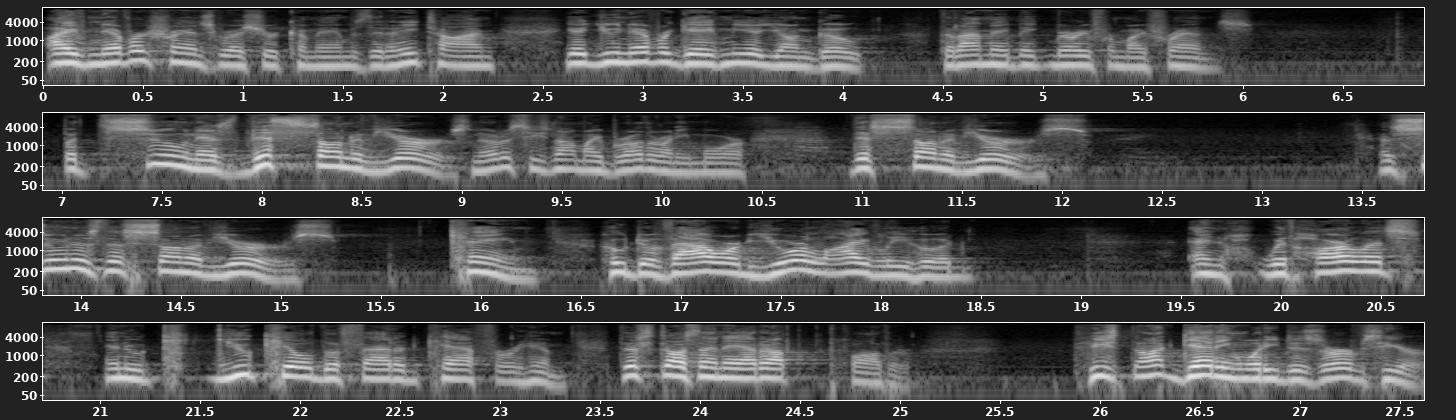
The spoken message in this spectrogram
I have never transgressed your commandments at any time, yet you never gave me a young goat that I may make merry for my friends. But soon as this son of yours, notice he's not my brother anymore, this son of yours, as soon as this son of yours came, who devoured your livelihood and with harlots and you killed the fatted calf for him. This doesn't add up, Father. He's not getting what he deserves here.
